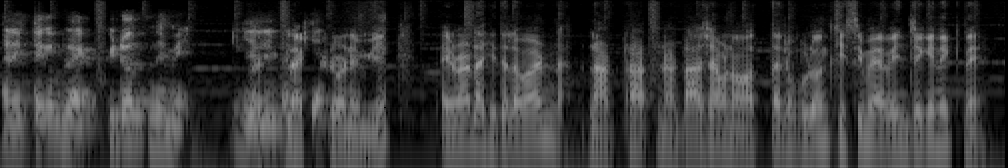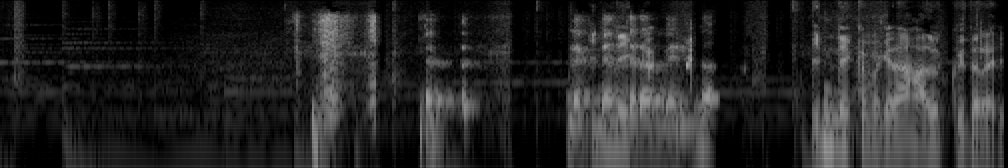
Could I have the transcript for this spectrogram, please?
අනිතක බ්ලක් පිඩොත් නෙමේ නෙමේ එනට හිතලවන්න නට නටාශම නවත්තන්න පුළුවන් කිසිම ඇවෙන්ජ කෙනෙක් නෑ බැරින ඉන්න එකම කෙන හල්ක් විතරයි.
